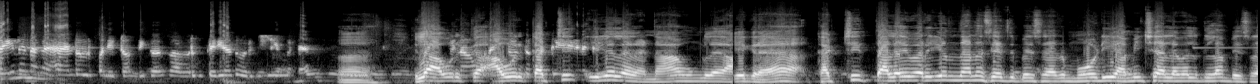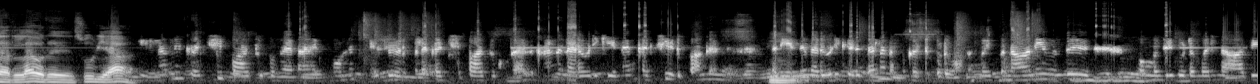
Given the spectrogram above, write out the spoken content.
கையில நாங்க ஹேண்ட் ஓவர் பண்ணிட்டோம் பிகாஸ் அவருக்கு தெரியாத ஒரு விஷயம் இல்ல அவருக்கு அவர் கட்சி இல்ல இல்ல நான் உங்களை கேக்குறேன். கட்சி தலைவரையும் தானே சேர்த்து பேசுறாரு. மோடி அமித்ஷா லெவலுக்கு எல்லாம் பேசுறாருல்ல ஒரு சூர்யா? கட்சி பாத்துக்கோங்க நான் ஒண்ணும் பேச விரும்பல. கட்சி பாத்துக்கோங்க அதுக்கான நடவடிக்கை என்ன கட்சி எடுப்பாங்க. அது எந்த நடவடிக்கை எடுத்தாலும் நம்ம கட்டுப்படுவோம். நம்ம இப்ப நானே வந்து மந்திரி கூட்டம் மாதிரி நான் அது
